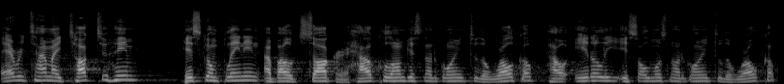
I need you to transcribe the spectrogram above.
every time I talk to him, he's complaining about soccer, how Colombia's not going to the World Cup, how Italy is almost not going to the World Cup.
